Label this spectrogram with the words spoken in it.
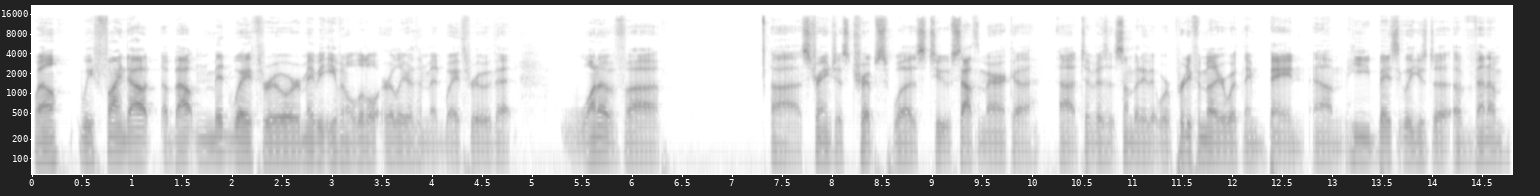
Well, we find out about midway through, or maybe even a little earlier than midway through, that one of uh, uh, Strange's trips was to South America uh, to visit somebody that we're pretty familiar with named Bane. Um, he basically used a, a venom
